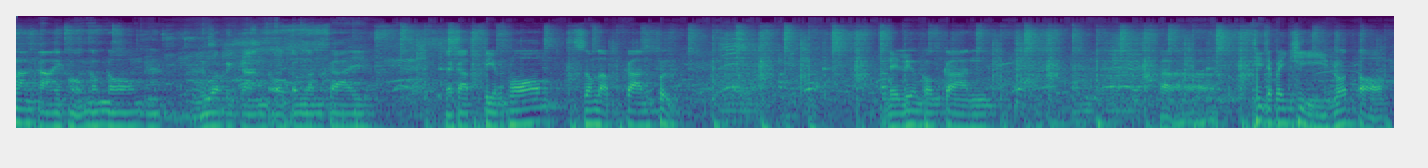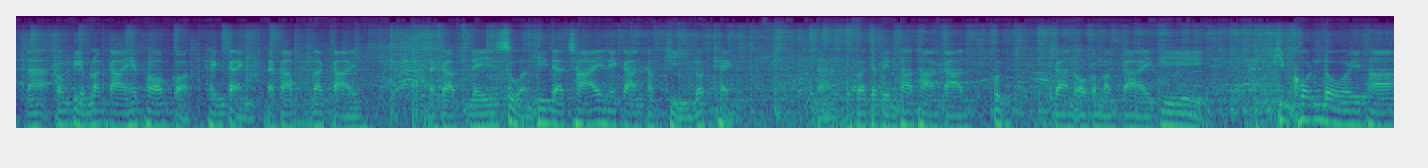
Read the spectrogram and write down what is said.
ร่างกายของน้องๆนะหรือว่าเป็นการออกกำลังกายนะครับเตรียมพร้อมสำหรับการฝึก ในเรื่องของการที่จะไปขี่รถต่อนะฮะต้องเตรียมร่างกายให้พร้อมก่อนแข็งแกร่งนะครับร่างกายนะครับในส่วนที่จะใช้ในการขับขี่รถแข่ง นะก็จะเป็นท่าทางการฝึกการออกกำลังกายที่คิดค้นโดยทาง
